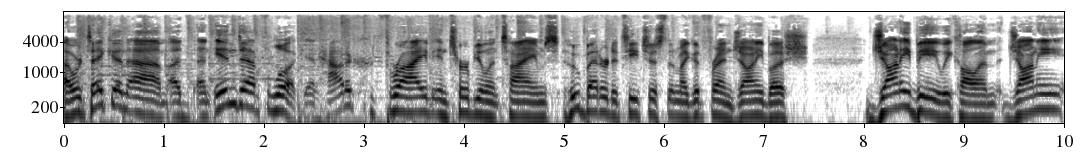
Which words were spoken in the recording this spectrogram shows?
Uh, we're taking um, a, an in depth look at how to thrive in turbulent times. Who better to teach us than my good friend Johnny Bush? Johnny B, we call him. Johnny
